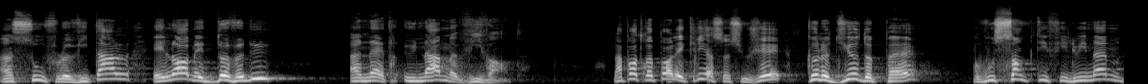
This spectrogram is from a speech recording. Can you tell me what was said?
un souffle vital, et l'homme est devenu un être, une âme vivante. L'apôtre Paul écrit à ce sujet que le Dieu de paix vous sanctifie lui-même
